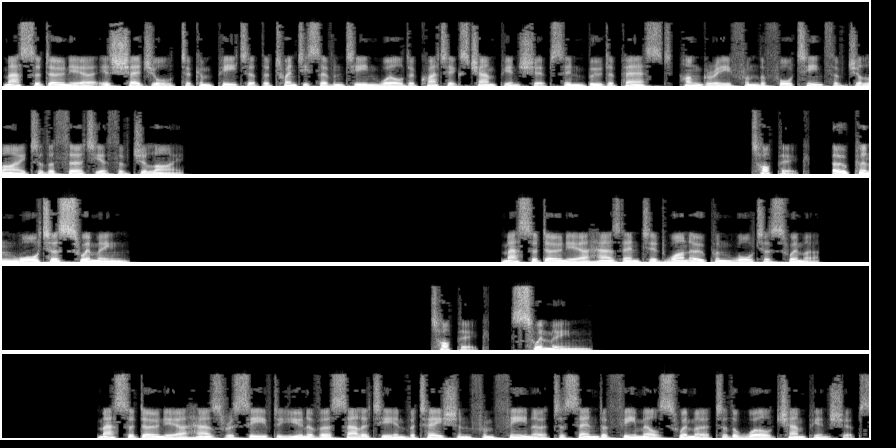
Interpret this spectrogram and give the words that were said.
Macedonia is scheduled to compete at the 2017 World Aquatics Championships in Budapest, Hungary from 14 July to 30 July. Open water swimming Macedonia has entered one open water swimmer. Swimming. Macedonia has received a universality invitation from FINA to send a female swimmer to the World Championships.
